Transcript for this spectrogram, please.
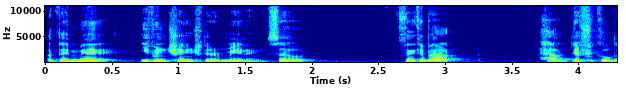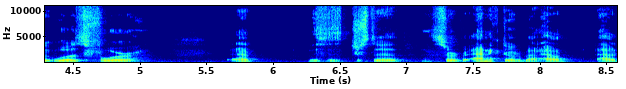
but they may even change their meaning. So think about how difficult it was for, uh, this is just a sort of anecdote about how, how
